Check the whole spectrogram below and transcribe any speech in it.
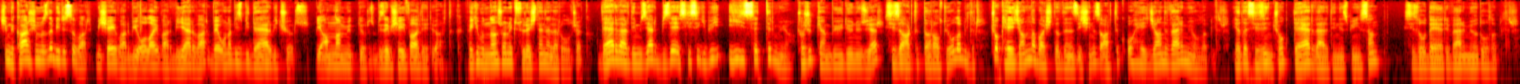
Şimdi karşımızda birisi var, bir şey var, bir olay var, bir yer var ve ona biz bir değer biçiyoruz. Bir anlam yüklüyoruz. Bize bir şey ifade ediyor artık. Peki bundan sonraki süreçte neler olacak? Değer verdiğimiz yer bize eskisi gibi iyi hissettirmiyor. Çocukken büyüdüğünüz yer sizi artık daraltıyor olabilir. Çok heyecanla başladığınız işiniz artık o heyecanı vermiyor olabilir. Ya da sizin çok değer verdiğiniz bir insan size o değeri vermiyor da olabilir.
